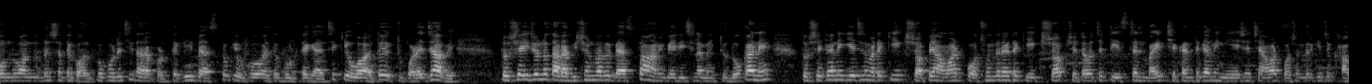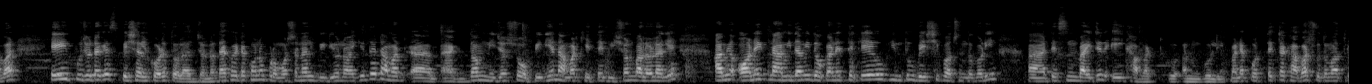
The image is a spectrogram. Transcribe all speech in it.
বন্ধু বান্ধবদের সাথে গল্প করেছি, তারা প্রত্যেকেই ব্যস্ত, কেউ কেউ হয়তো ঘুরতে গেছে, কেউ হয়তো একটু পরে যাবে। তো সেই জন্য তারা ভীষণভাবে ব্যস্ত। আমি বেরিয়েছিলাম একটু দোকানে। তো সেখানে গিয়েছিলাম একটা কেক শপে আমার পছন্দের একটা কেক শপ সেটা হচ্ছে টেস্ট অ্যান্ড বাইট সেখান থেকে আমি নিয়ে এসেছি আমার পছন্দের কিছু খাবার। এই পুজোটাকে স্পেশাল করে তোলার জন্য। দেখো, এটা কোনো প্রমোশনাল ভিডিও নয়, কিন্তু এটা আমার একদম নিজস্ব ওপিনিয়ন আমার খেতে ভীষণ ভালো লাগে। আমি অনেক নামি দামি দোকানের থেকেও কিন্তু বেশি পছন্দ করি টেস্ট অ্যান্ড বাইটের এই খাবারগুলি। মানে প্রত্যেকটা খাবার শুধুমাত্র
